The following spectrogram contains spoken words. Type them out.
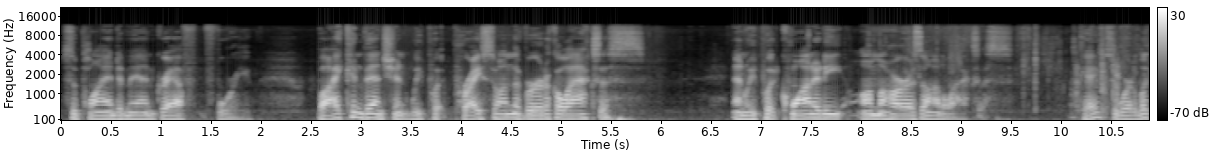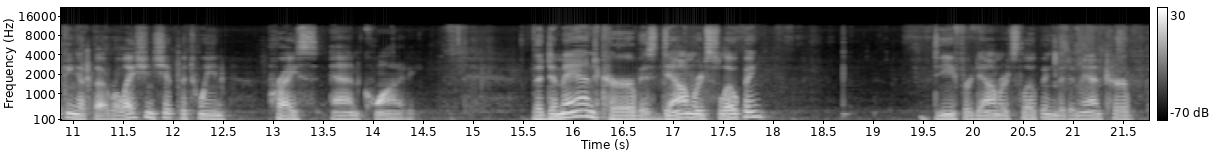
supply and demand graph for you. By convention, we put price on the vertical axis, and we put quantity on the horizontal axis. Okay, so we're looking at the relationship between price and quantity. The demand curve is downward sloping. D for downward sloping. The demand curve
